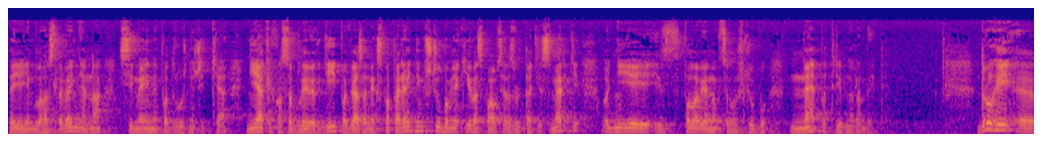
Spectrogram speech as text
дає їм благословення на сімейне подружнє життя. Ніяких особливих дій, пов'язаних з попереднім шлюбом, який розпався в результаті смерті однієї із половинок цього шлюбу, не потрібно робити. Другий е,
